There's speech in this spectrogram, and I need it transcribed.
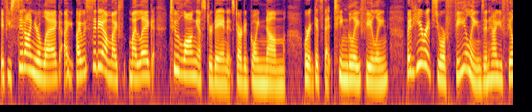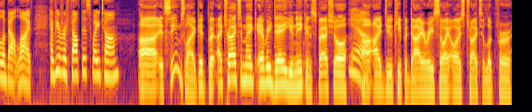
if you sit on your leg, I, I was sitting on my, my leg too long yesterday and it started going numb, where it gets that tingly feeling. But here it's your feelings and how you feel about life. Have you ever felt this way, Tom? Uh, it seems like it, but I try to make every day unique and special. Yeah. Uh, I do keep a diary, so I always try to look for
